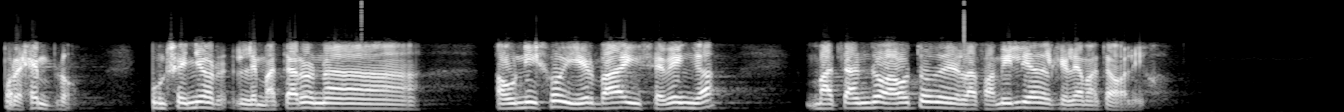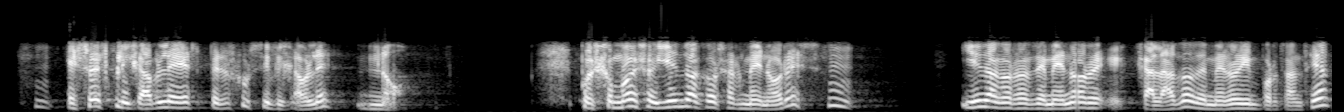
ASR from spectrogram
Por ejemplo, un señor le mataron a, a un hijo y él va y se venga matando a otro de la familia del que le ha matado al hijo. ¿Eso explicable es, pero es justificable? No. Pues como eso, yendo a cosas menores, yendo a cosas de menor calado, de menor importancia,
